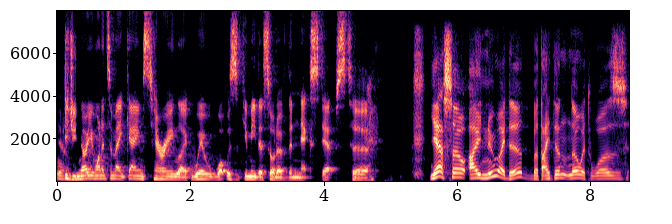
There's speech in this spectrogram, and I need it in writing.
Yeah. Did you know you wanted to make games, Terry? Like, where? What was? Give me the sort of the next steps to. Yeah, so I knew I did, but I didn't know it was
